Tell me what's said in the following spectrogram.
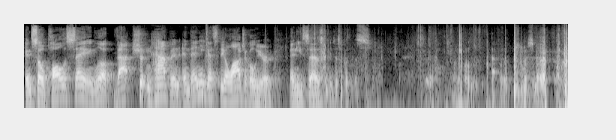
And so Paul is saying, look, that shouldn't happen. And then he gets theological here, and he says, let me just put this. Here. I don't want to lose myself.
